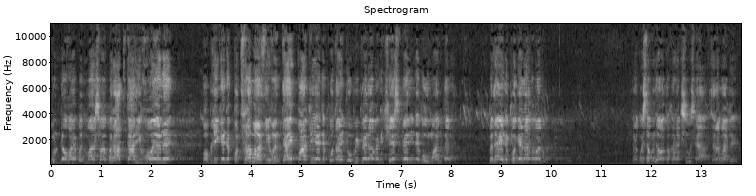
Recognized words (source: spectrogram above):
ગુંડો હોય, બદમાશ હોય, બળાત્કારી હોય અને પબ્લિક એને પથરા મારતી હોય ત્યાં એક પાર્ટી એને પોતાની ટોપી પહેરાવે ને ખેસ પહેરીને બહુમાન કરે? બધા એને પગે લાગવાનું કોઈ સમજાવો તો ખરા શું છે આ? શેના માટે?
